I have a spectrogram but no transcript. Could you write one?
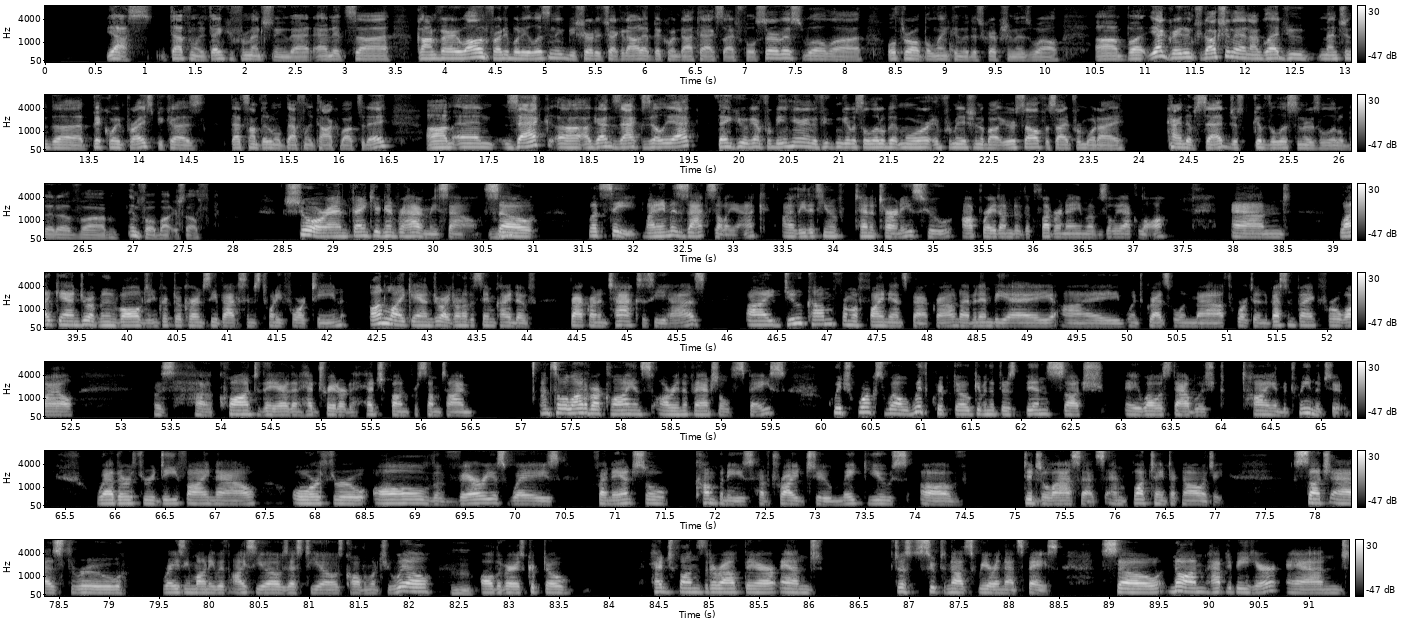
Yes, definitely. Thank you for mentioning that. And it's uh, gone very well. And for anybody listening, be sure to check it out at bitcoin.tax slash full service. We'll uh, we'll throw up a link in the description as well. Um, but yeah, great introduction. And I'm glad you mentioned the Bitcoin price because that's something we'll definitely talk about today. Um, and Zach, uh, again, Zach Ziliak, thank you again for being here. And if you can give us a little bit more information about yourself, aside from what I kind of said, just give the listeners a little bit of um, info about yourself. Sure, and thank you again for having me, Sal. Mm-hmm. So let's see. My name is Zach Ziliak. I lead a team of 10 attorneys who operate under the clever name of Ziliak Law. And like Andrew, I've been involved in cryptocurrency back since 2014. Unlike Andrew, I don't have the same kind of background in tax as he has. I do come from a finance background. I have an MBA. I went to grad school in math, worked at an investment bank for a while, was a quant there, then head trader at a hedge fund for some time. And so a lot of our clients are in the financial space, which works well with crypto, given that there's been such a well established tie in between the two, whether through DeFi now or through all the various ways financial companies have tried to make use of digital assets and blockchain technology, such as through raising money with ICOs, STOs, call them what you will, mm-hmm. all the various crypto hedge funds that are out there, and just soup to nuts, we are in that space. So, no, I'm happy to be here and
